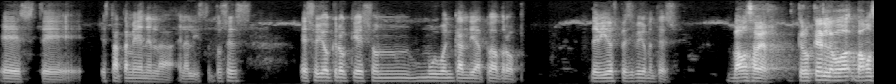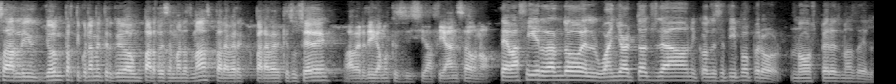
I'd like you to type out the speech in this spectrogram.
este, está también en la, en la lista. Entonces, eso yo creo que es un muy buen candidato a drop, debido específicamente a eso. Vamos a ver. Creo que vamos a darle, yo particularmente le quiero dar un par de semanas más para ver, para ver qué sucede, a ver, digamos que si, si afianza o no. Te va a seguir dando el one yard touchdown y cosas de ese tipo, pero no esperes más de él.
